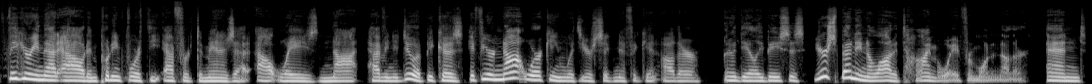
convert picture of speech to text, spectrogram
figuring that out and putting forth the effort to manage that outweighs not having to do it. Because if you're not working with your significant other on a daily basis, you're spending a lot of time away from one another. And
